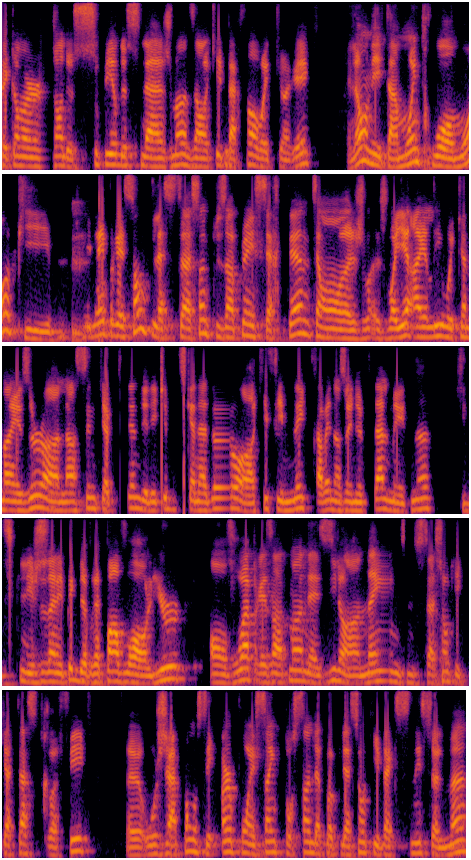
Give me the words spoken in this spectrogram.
fait comme un genre de soupir de soulagement en disant OK, parfait, on va être correct là, on est à moins de trois mois, puis j'ai l'impression que la situation est de plus en plus incertaine. je, voyais Hailey Wickenheiser, l'ancienne capitaine de l'équipe du Canada en hockey féminin, qui travaille dans un hôpital maintenant, qui dit que les Jeux olympiques ne devraient pas avoir lieu. On voit présentement en Asie, en Inde, une situation qui est catastrophique. Euh, au Japon, c'est 1,5% de la population qui est vaccinée seulement.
